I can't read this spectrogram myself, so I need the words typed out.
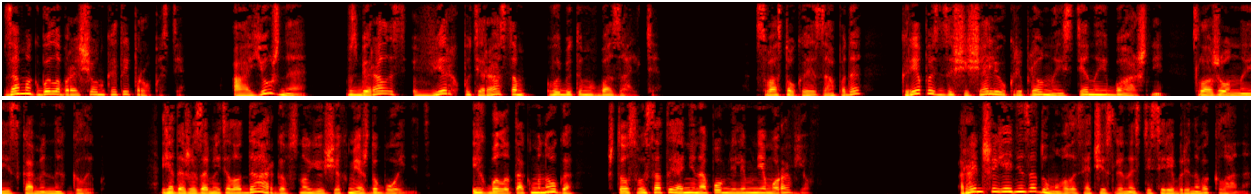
замок был обращен к этой пропасти, а южная взбиралась вверх по террасам, выбитым в базальте. С востока и запада крепость защищали укрепленные стены и башни, сложенные из каменных глыб. Я даже заметила даргов, снующих между бойниц. Их было так много, что с высоты они напомнили мне муравьев. Раньше я не задумывалась о численности Серебряного клана.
